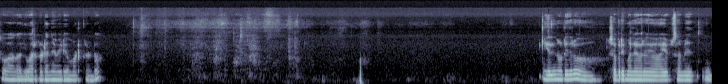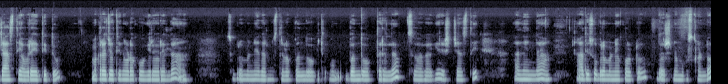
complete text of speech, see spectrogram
ಸೊ ಹಾಗಾಗಿ ಹೊರಗಡೆನೇ ವಿಡಿಯೋ ಮಾಡ್ಕೊಂಡು. ಎಲ್ಲಿ ನೋಡಿದರೂ ಶಬರಿಮಲೆಯವರ ಅಯ್ಯಪ್ಪ ಸ್ವಾಮಿ ಜಾಸ್ತಿ ಅವರೇ ಇದ್ದಿದ್ದು. ಮಕರ ಜ್ಯೋತಿ ನೋಡೋಕೆ ಹೋಗಿರೋರೆಲ್ಲ ಸುಬ್ರಹ್ಮಣ್ಯ ಧರ್ಮಸ್ಥಳಕ್ಕೆ ಬಂದು ಹೋಗಿ ಬಂದು ಹೋಗ್ತಾರಲ್ಲ. ಸೊ ಹಾಗಾಗಿ ರೆಸ್ಟ್ ಜಾಸ್ತಿ. ಅಲ್ಲಿಂದ ಆದಿ ಸುಬ್ರಹ್ಮಣ್ಯ ಕೊಟ್ಟು ದರ್ಶನ ಮುಗಿಸ್ಕೊಂಡು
